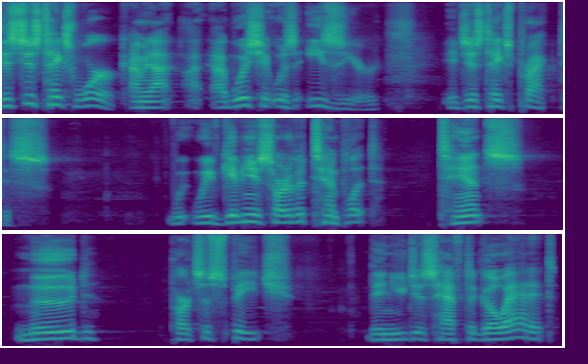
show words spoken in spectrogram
This just takes work. I mean, I, I- wish it was easier. It just takes practice. We, we've given you sort of a template tense, mood, parts of speech. Then you just have to go at it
